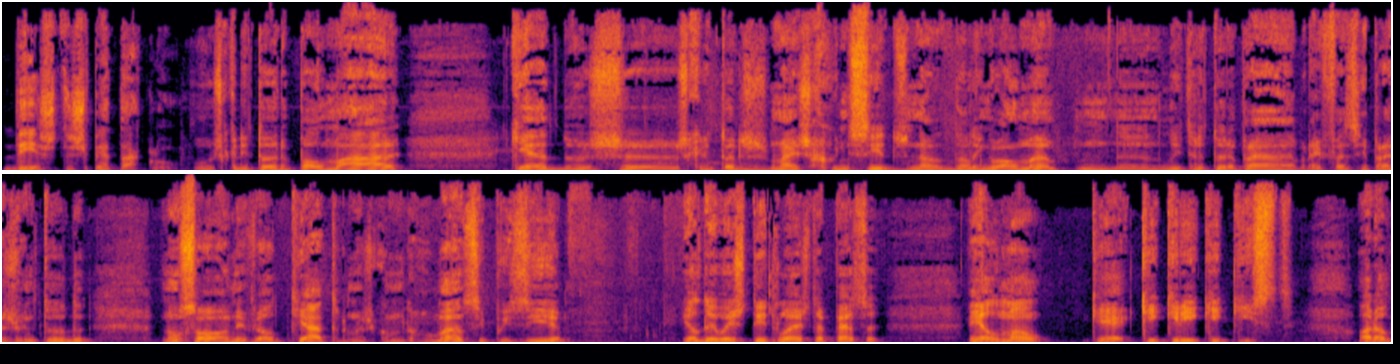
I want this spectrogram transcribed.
deste espetáculo. O escritor Paul Mar, que é dos uh, escritores mais reconhecidos da língua alemã de literatura para a, para a infância e para a juventude, não só ao nível de teatro, mas como de romance e poesia, ele deu este título a esta peça em alemão que é Kikiriki Kist. Ora, o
